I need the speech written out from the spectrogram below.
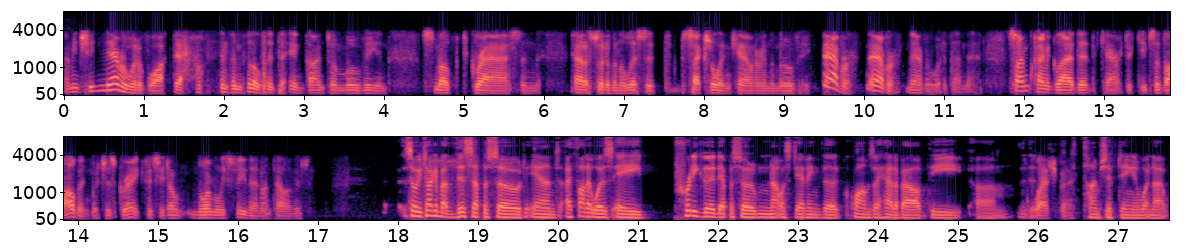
I mean, she never would have walked out in the middle of the day and gone to a movie and smoked grass and had a sort of an illicit sexual encounter in the movie. Never, never, never would have done that. So I'm kind of glad that the character keeps evolving, which is great because you don't normally see that on television. So we talked about this episode, and I thought it was a pretty good episode, notwithstanding the qualms I had about the, um, the Flashback. time shifting and whatnot,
